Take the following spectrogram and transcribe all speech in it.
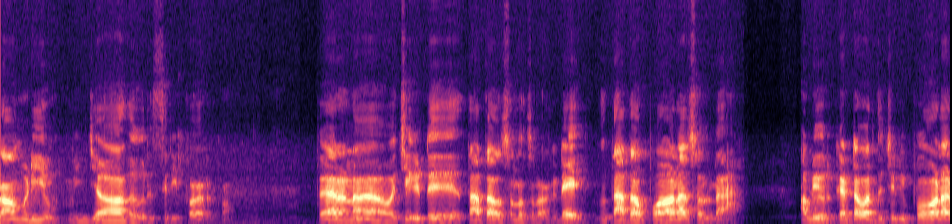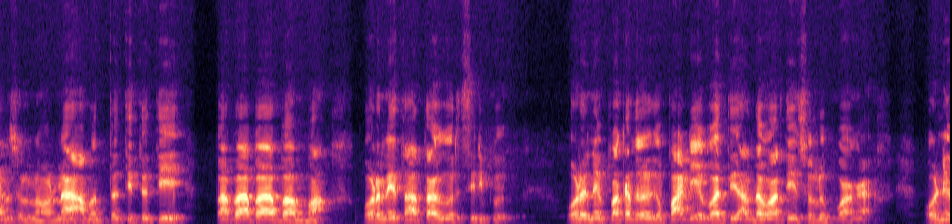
காமெடியும் மிஞ்சாத ஒரு சிரிப்பாக இருக்கும். பேரனை வச்சுக்கிட்டு தாத்தாவை சொல்ல சொல்லுவாங்க டேய் உங்கள் தாத்தாவை போடா சொல்டா அப்படி ஒரு கெட்ட வார்த்தை சொல்லி போடான்னு சொன்ன அவன் தொத்தி தொத்தி பாப்பா பாப்பாம்மா உடனே தாத்தாவுக்கு ஒரு சிரிப்பு. உடனே பக்கத்தில் இருக்க பாட்டியை பார்த்து அந்த வார்த்தையை சொல்லும்பாங்க. உடனே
